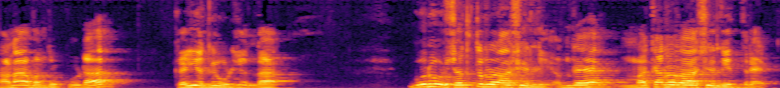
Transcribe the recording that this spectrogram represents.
ಹಣ ಬಂದರೂ ಕೂಡ ಕೈಯಲ್ಲಿ ಉಳಿಯಲ್ಲ. ಗುರು ಶತ್ರು ರಾಶಿಯಲ್ಲಿ ಅಂದರೆ ಮಕರ ರಾಶಿಯಲ್ಲಿ ಇದ್ದರೆ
